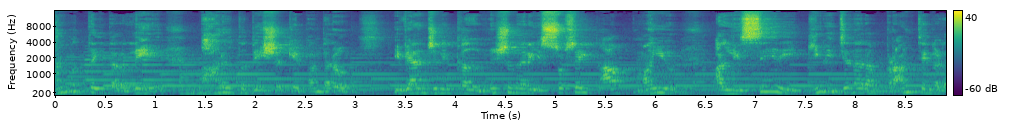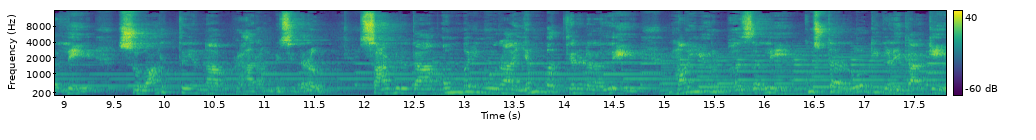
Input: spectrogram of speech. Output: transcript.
ಅರವತ್ತೈದರಲ್ಲಿ ಭಾರತ ದೇಶಕ್ಕೆ ಬಂದರು. Evangelical missionary society of Mayur ಅಲ್ಲಿ ಸೇರಿ ಗಿರಿಜನರ ಪ್ರಾಂತ್ಯಗಳಲ್ಲಿ ಸುವಾರ್ತೆಯನ್ನ ಪ್ರಾರಂಭಿಸಿದರು. ಸಾವಿರದ ಒಂಬೈನೂರ ಎಂಬತ್ತೆರಡರಲ್ಲಿ ಮಯೂರ್ ಭಜಲ್ಲಿ ಕುಷ್ಠ ರೋಗಿಗಳಿಗಾಗಿ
